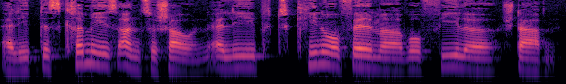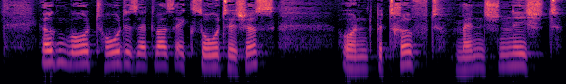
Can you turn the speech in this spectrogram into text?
Er liebt es, Krimis anzuschauen. Er liebt Kinofilme, wo viele sterben. Irgendwo Tod ist etwas Exotisches, und betrifft Menschen nicht,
